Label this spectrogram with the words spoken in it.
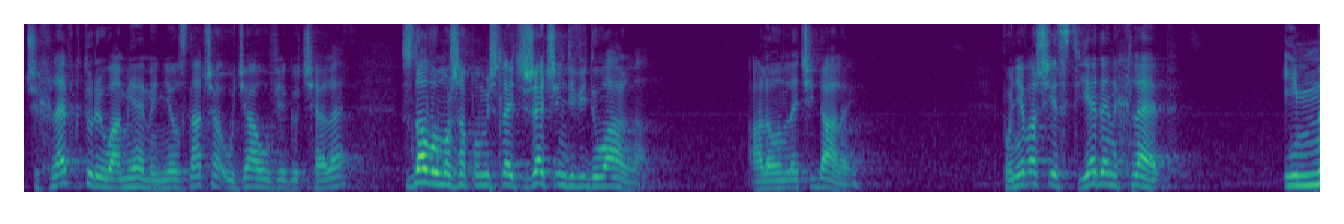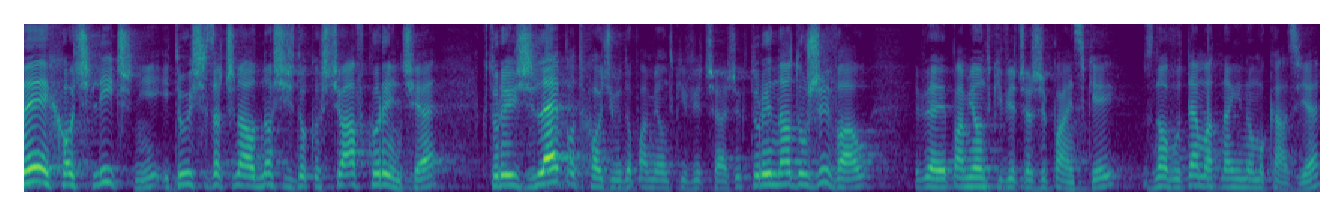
czy chleb, który łamiemy, nie oznacza udziału w jego ciele? Znowu można pomyśleć, rzecz indywidualna, ale on leci dalej. Ponieważ jest jeden chleb i my, choć liczni, i tu już się zaczyna odnosić do kościoła w Koryncie, który źle podchodził do pamiątki wieczerzy, który nadużywał e, pamiątki wieczerzy pańskiej, znowu temat na inną okazję,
